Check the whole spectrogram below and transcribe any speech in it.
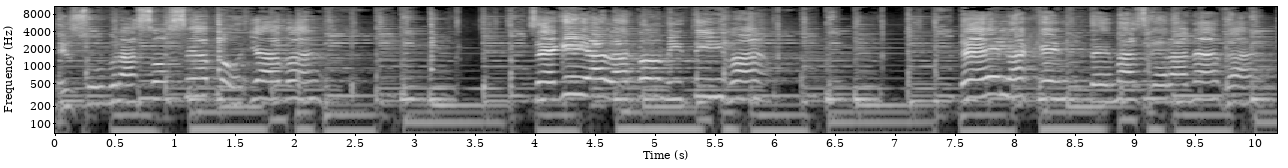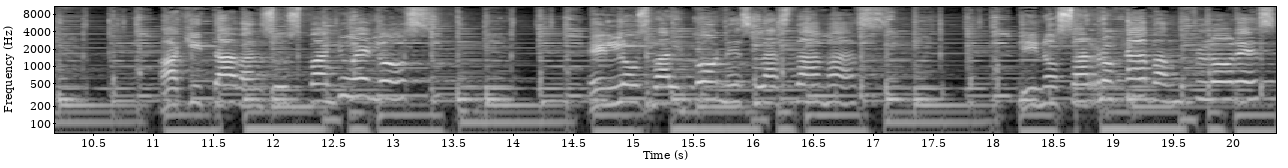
en su brazo se apoyaba. Seguía la comitiva de la gente más granada, agitaban sus pañuelos en los balcones las damas y nos arrojaban flores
